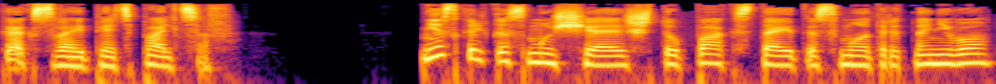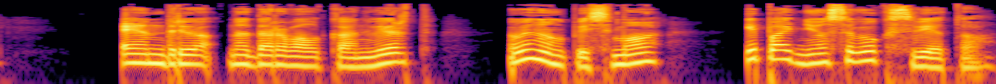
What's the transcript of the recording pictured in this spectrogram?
как свои пять пальцев. Несколько смущаясь, что Пак стоит и смотрит на него, Эндрю надорвал конверт, вынул письмо и поднес его к свету.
